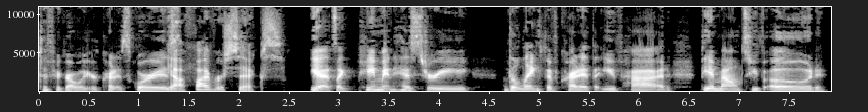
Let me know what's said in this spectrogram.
to figure out what your credit score is. yeah, five or six. Yeah, it's like payment history, the length of credit that you've had, the amounts you've owed,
